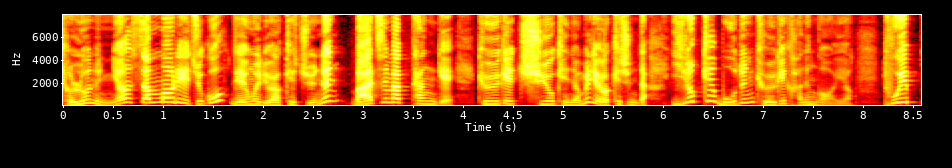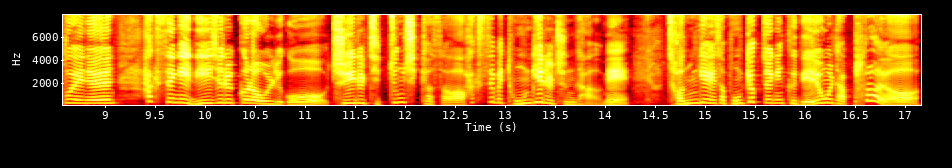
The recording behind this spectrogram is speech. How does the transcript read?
결론은요, 썸머리 해주고 내용을 요약해주는 마지막 단계, 교육의 주요 개념을 요약해준다. 이렇게 모든 교육이 가는 거예요. 도입부에는 학생의 니즈를 끌어올리고 주의를 집중시켜서 학습의 동기를 준 다음에 전개에서 본격적인 그 내용을 다 풀어요.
